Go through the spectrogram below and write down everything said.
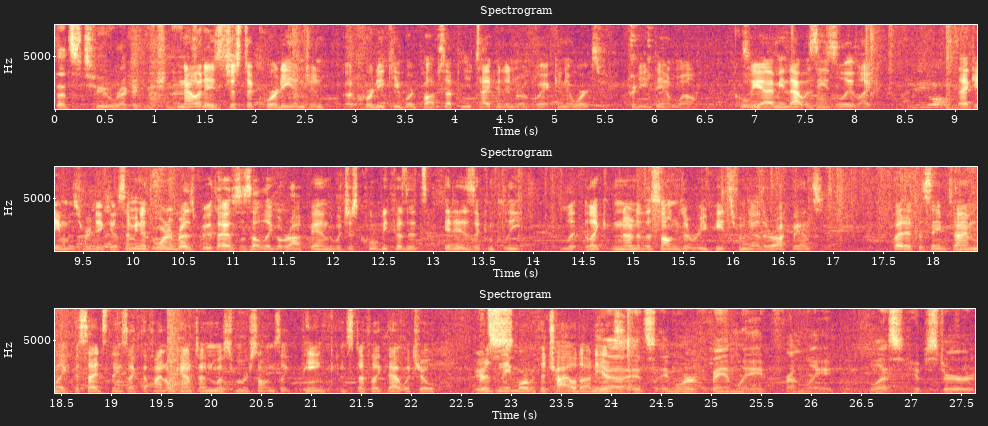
that's, that's two recognition. it, nowadays just a QWERTY engine, a QWERTY keyboard pops up and you type it in real quick, and it works pretty damn well. Cool. So yeah, I mean that was easily like that game was ridiculous. I mean at the Warner Brothers booth, I also saw Lego Rock Band, which is cool because it's it is a complete li- like none of the songs are repeats from the other rock bands. But at the same time, like besides things like the Final Countdown, most of them are songs like Pink and stuff like that, which will It's- resonate more with a child audience. Yeah, it's a more family friendly, less hipster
